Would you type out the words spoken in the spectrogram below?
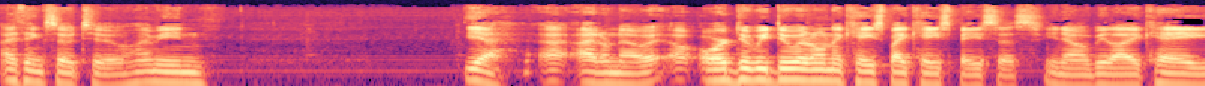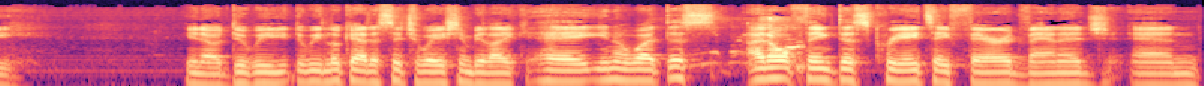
I think so too. I mean, yeah, I, I don't know. Or do we do it on a case by case basis? You know, be like, hey, you know, do we do we look at a situation, be like, hey, you know what, this I don't think this creates a fair advantage, and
